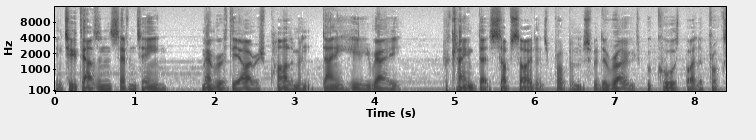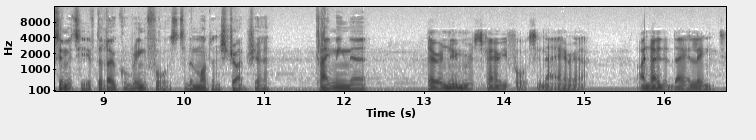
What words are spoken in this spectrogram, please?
In 2017, member of the Irish Parliament Danny Healy-Rae proclaimed that subsidence problems with the road were caused by the proximity of the local ring forts to the modern structure, claiming that there are numerous fairy forts in that area. I know that they are linked.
